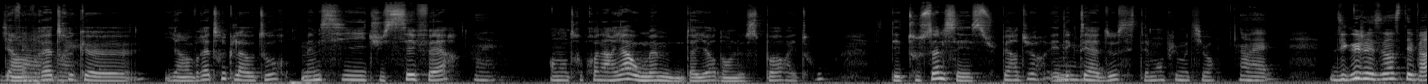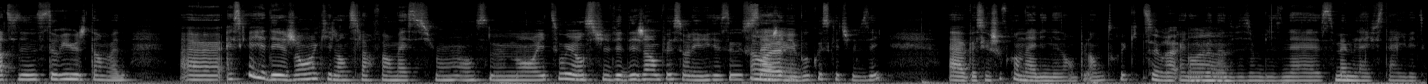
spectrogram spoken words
Il y a un vrai truc, euh, il y a un vrai truc là autour, même si tu sais faire en entrepreneuriat ou même d'ailleurs dans le sport et tout, t'es tout seul, c'est super dur. Et dès que mm. t'es à deux, c'est tellement plus motivant. Ouais. Du coup, je me souviens, c'était parti d'une story où j'étais en mode euh, Est-ce qu'il y a des gens qui lancent leur formation en ce moment et tout Et on suivait déjà un peu sur les réseaux, tout ça. J'aimais beaucoup ce que tu faisais. Euh, parce que je trouve qu'on est aligné dans plein de trucs. C'est vrai. Au niveau de notre vision business, même lifestyle et tout.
